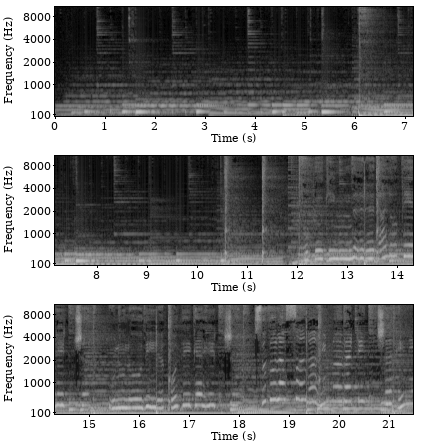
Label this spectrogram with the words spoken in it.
ඔබ ගින්දර දලු පිරිච්ච උනුලෝදිය පොදි ගැහිච්ච සුදු ලස්සන හිම වැටිච්ච ගිනි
